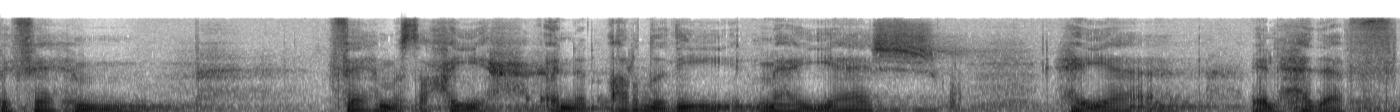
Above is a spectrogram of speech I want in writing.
بفهم فهم صحيح أن الأرض دي ما هياش هي الهدف.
